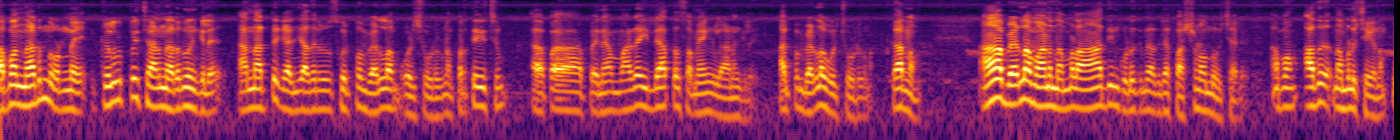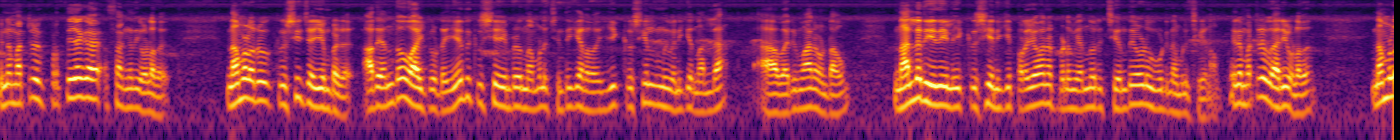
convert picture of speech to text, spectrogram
അപ്പം നടുന്നുടനെ കിളിർപ്പിച്ചാണ് നടുന്നതെങ്കിൽ ആ നട്ട് കഴിഞ്ഞ് അതിനൊരു സ്വല്പം വെള്ളം ഒഴിച്ചു കൊടുക്കണം. പ്രത്യേകിച്ചും പിന്നെ മഴയില്ലാത്ത സമയങ്ങളാണെങ്കിൽ അല്പം വെള്ളം ഒഴിച്ചു കൊടുക്കണം. കാരണം ആ വെള്ളമാണ് നമ്മൾ ആദ്യം കൊടുക്കുന്നത് അതിന്റെ ഭക്ഷണം എന്ന് വെച്ചാൽ. അപ്പം അത് നമ്മൾ ചെയ്യണം. പിന്നെ മറ്റൊരു പ്രത്യേക സംഗതി ഉള്ളത് നമ്മളൊരു കൃഷി ചെയ്യുമ്പോൾ അതെന്തോ ആയിക്കോട്ടെ ഏത് കൃഷി ചെയ്യുമ്പോഴും നമ്മൾ ചിന്തിക്കേണ്ടത് ഈ കൃഷിയിൽ നിന്നും എനിക്ക് നല്ല വരുമാനം ഉണ്ടാവും. നല്ല രീതിയിൽ ഈ കൃഷി എനിക്ക് പ്രയോജനപ്പെടും എന്നൊരു ചിന്തയോടുകൂടി നമ്മൾ ചെയ്യണം. പിന്നെ മറ്റൊരു കാര്യമുള്ളത് നമ്മൾ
